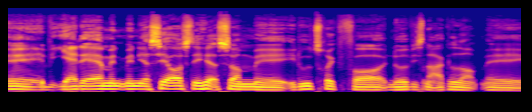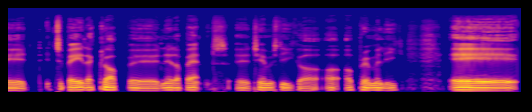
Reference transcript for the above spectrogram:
Øh, ja, det er, men, men jeg ser også det her som øh, et udtryk for noget, vi snakkede om øh, tilbage, da Klopp øh, netop bandt øh, Champions League og, og, og Premier League. Øh,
